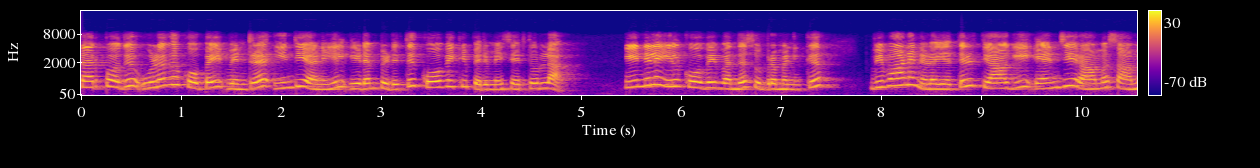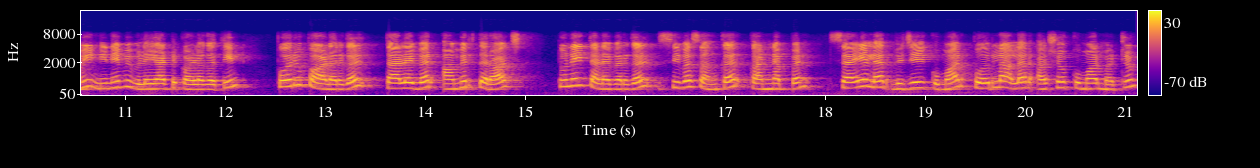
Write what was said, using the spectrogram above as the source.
தற்போது உலக கோப்பை வென்ற இந்திய அணியில் இடம் பிடித்து கோவைக்கு பெருமை சேர்த்துள்ளார். இந்நிலையில் கோவை வந்த சுப்பிரமணிக்கு விமான நிலையத்தில் தியாகி என். ஜி. ராமசாமி நினைவு விளையாட்டுக் கழகத்தின் பொறுப்பாளர்கள் தலைவர் அமிர்தராஜ் துணைத் தலைவர்கள் சிவசங்கர் கண்ணப்பன் செயலர் விஜயகுமார் பொருளாளர் அசோக்குமார் மற்றும்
